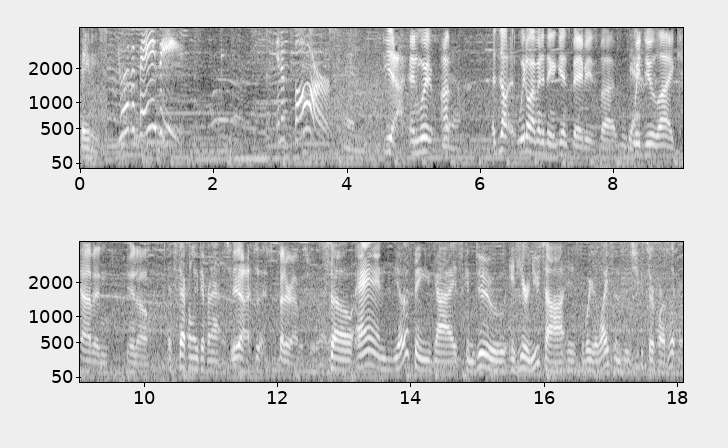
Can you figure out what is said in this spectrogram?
babies. You have a baby in a bar. And Yeah, and we're uh, I, it's not. We don't have anything against babies, but Yeah. we do like having, you know, It's definitely a different atmosphere. yeah, it's a, it's better atmosphere. So, and the other thing you guys can do in, here in Utah is the way your license is you can serve hard liquor.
